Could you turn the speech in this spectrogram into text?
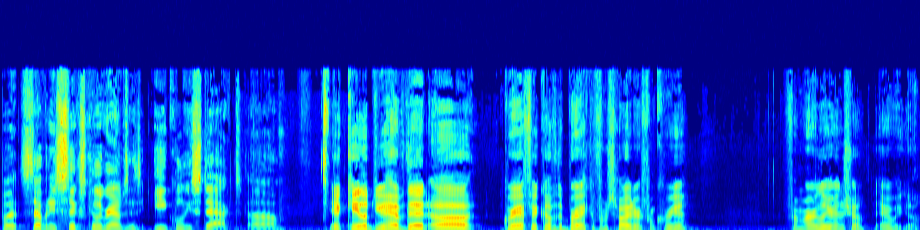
but 76 kilograms is equally stacked. Um, Yeah, Caleb, do you have that uh, graphic of the bracket from Spyder from Korea from earlier in the show? There we go.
